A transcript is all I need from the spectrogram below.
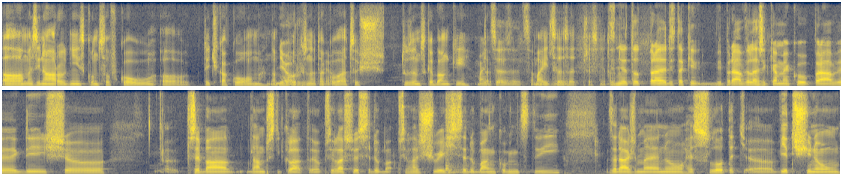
a, mezinárodní s koncovkou a, .com nebo jo, různé takové, jo. což tuzemské banky. Mají CZ. Mají CZ, přesně tak. Mě to právě když taky vyprávěla, říkám jako právě, když uh, třeba dám příklad, jo, přihlašuješ, se do, přihlašuješ se do bankovnictví, zadáš jméno, heslo, teď uh, většinou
